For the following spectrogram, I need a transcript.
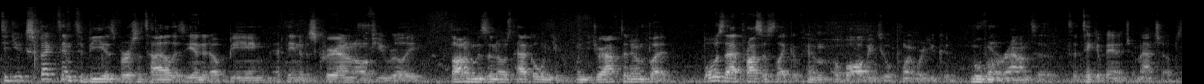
did you expect him to be as versatile as he ended up being at the end of his career? I don't know if you really thought of him as a nose tackle when you when you drafted him, but what was that process like of him evolving to a point where you could move him around to, to take advantage of matchups?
